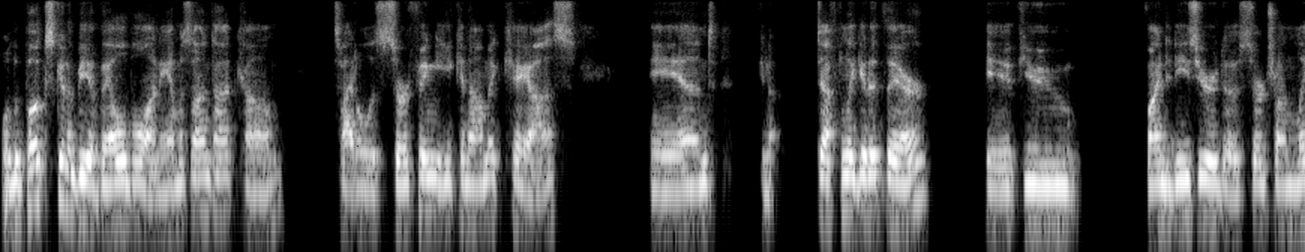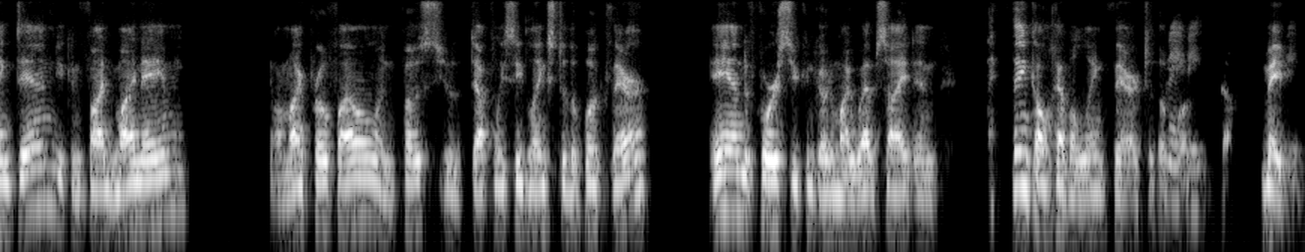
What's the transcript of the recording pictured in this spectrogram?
Well, the book's going to be available on Amazon.com. Title is Surfing Economic Chaos. And you can definitely get it there. If you find it easier to search on LinkedIn, you can find my name on my profile and posts. You'll definitely see links to the book there. And of course, you can go to my website, and I think I'll have a link there to the Maybe. book. Maybe.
